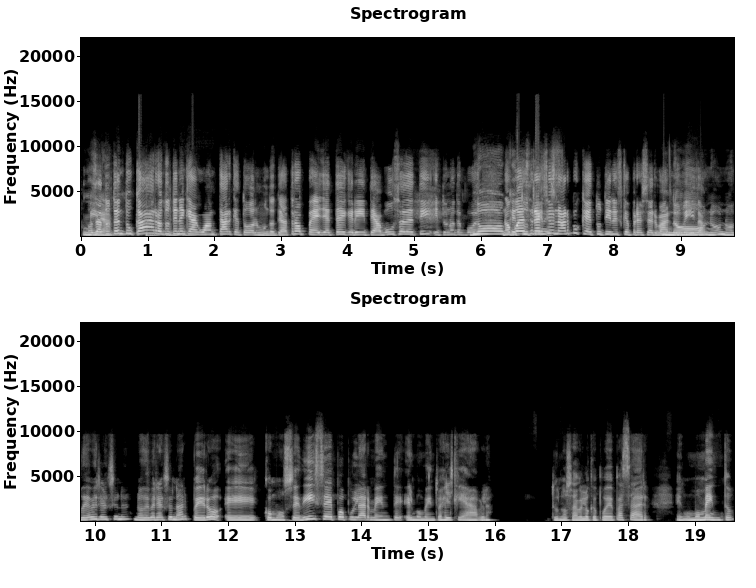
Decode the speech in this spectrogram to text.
O sea, tú estás en tu carro, tú tienes que aguantar que todo el mundo te atropelle, te grite, abuse de ti y tú no te puedes, no, no, puedes tienes- reaccionar porque tú tienes que preservar no, tu vida. No, no debes reaccionar, no debes reaccionar, pero eh, como se dice popularmente, el momento es el que habla. Tú no sabes lo que puede pasar en un momento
